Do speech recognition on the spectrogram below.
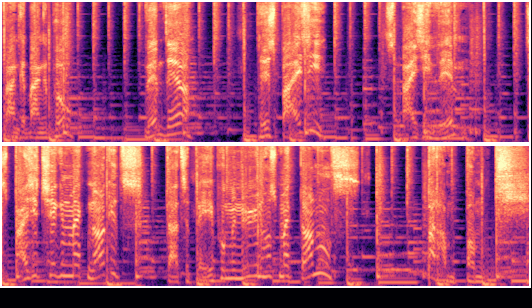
Banke, banke på. Hvem der? Det, det er spicy. Spicy hvem? Spicy Chicken McNuggets, der er tilbage på menuen hos McDonald's. Badum, bom, tji.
